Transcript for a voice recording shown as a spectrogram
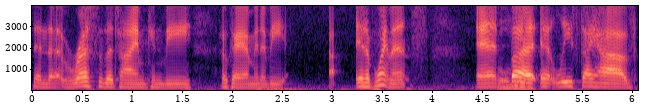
Then the rest of the time can be okay. I'm going to be uh, in appointments, and All but day. at least I have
